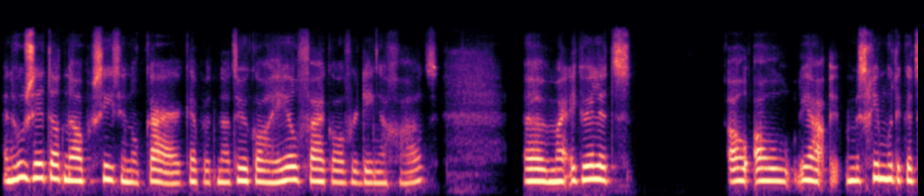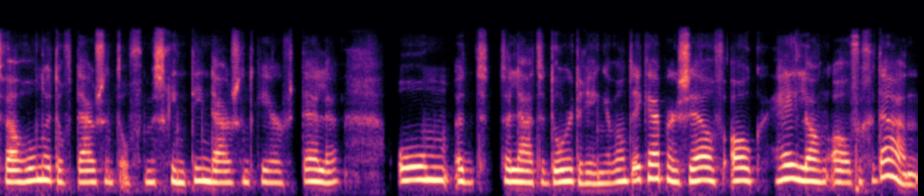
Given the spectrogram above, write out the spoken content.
En hoe zit dat nou precies in elkaar? Ik heb het natuurlijk al heel vaak over dingen gehad. Uh, maar ik wil het al, al, ja, misschien moet ik het wel honderd of duizend of misschien tienduizend keer vertellen om het te laten doordringen. Want ik heb er zelf ook heel lang over gedaan.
